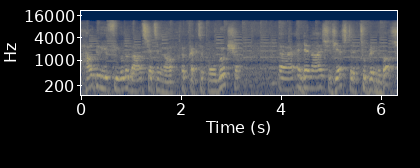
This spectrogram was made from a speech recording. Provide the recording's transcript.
How do you feel about setting up a practical workshop? Uh, and then I suggested to bring the bus,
